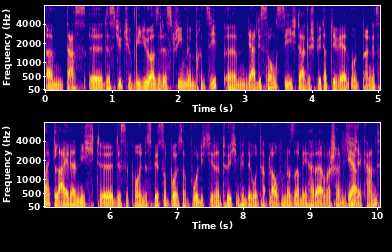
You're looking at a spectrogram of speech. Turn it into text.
ähm, dass äh, das YouTube-Video, also der Stream im Prinzip, ähm, ja, die Songs, die ich da gespielt habe, die werden unten angezeigt. Leider nicht äh, Disappointed Space Boys, obwohl ich die natürlich im Hintergrund habe laufen lassen, aber die hat er wahrscheinlich Ja. nicht erkannt.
